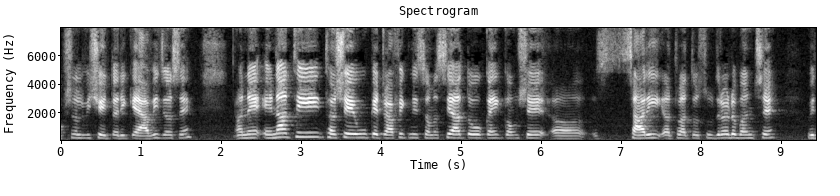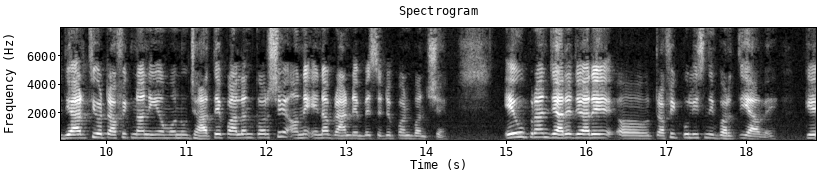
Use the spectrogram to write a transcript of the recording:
ઓપ્શનલ વિષય તરીકે આવી જશે. અને એનાથી થશે એવું કે ટ્રાફિકની સમસ્યા તો કંઈક અંશે સારી અથવા તો સુદૃઢ બનશે. વિદ્યાર્થીઓ ટ્રાફિકના નિયમોનું જાતે પાલન કરશે અને એના બ્રાન્ડ એમ્બેસેડર પણ બનશે. એ ઉપરાંત જ્યારે જ્યારે ટ્રાફિક પોલીસની ભરતી આવે કે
